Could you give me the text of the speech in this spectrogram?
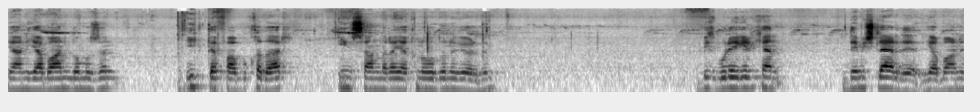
Yani yabani domuzun ilk defa bu kadar insanlara yakın olduğunu gördüm. Biz buraya gelirken demişlerdi yabani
